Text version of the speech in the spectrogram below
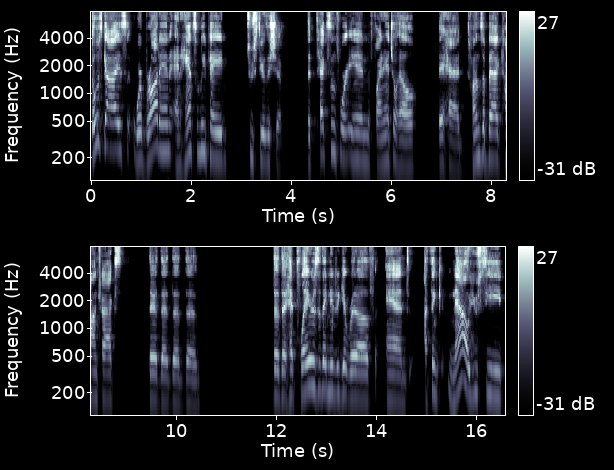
Those guys were brought in and handsomely paid to steer the ship. The Texans were in financial hell. They had tons of bad contracts. They the the the the they had players that they needed to get rid of, and I think now you see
